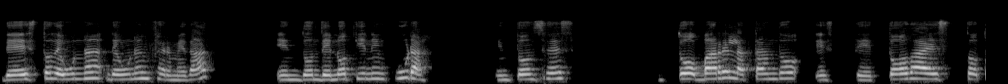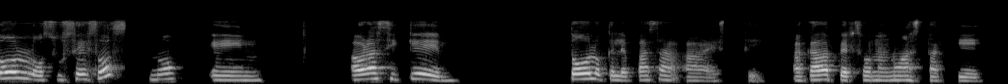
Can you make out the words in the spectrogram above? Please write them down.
De esto, de una, de una enfermedad en donde no tienen cura. Entonces, va relatando este, toda esto, todos los sucesos, ¿no? Ahora sí que todo lo que le pasa a, este, a cada persona, ¿no? Hasta que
